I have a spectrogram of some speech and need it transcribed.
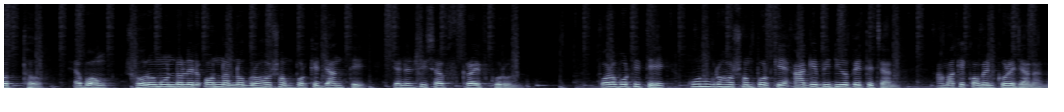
তথ্য এবং সৌরমণ্ডলের অন্যান্য গ্রহ সম্পর্কে জানতে চ্যানেলটি সাবস্ক্রাইব করুন। পরবর্তীতে কোন গ্রহ সম্পর্কে আগে ভিডিও পেতে চান, আমাকে কমেন্ট করে জানান।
